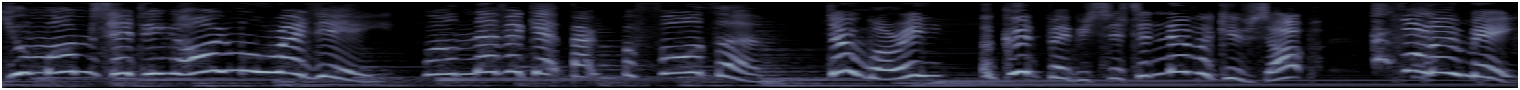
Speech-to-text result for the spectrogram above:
Your mum's heading home already. We'll never get back before them. Don't worry, a good babysitter never gives up. Follow me.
